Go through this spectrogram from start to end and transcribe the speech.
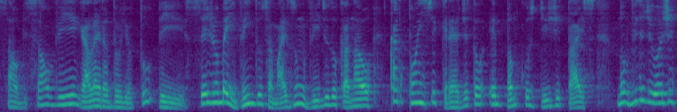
Salve, salve, galera do YouTube! Sejam bem-vindos a mais um vídeo do canal Cartões de Crédito e Bancos Digitais. No vídeo de hoje,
